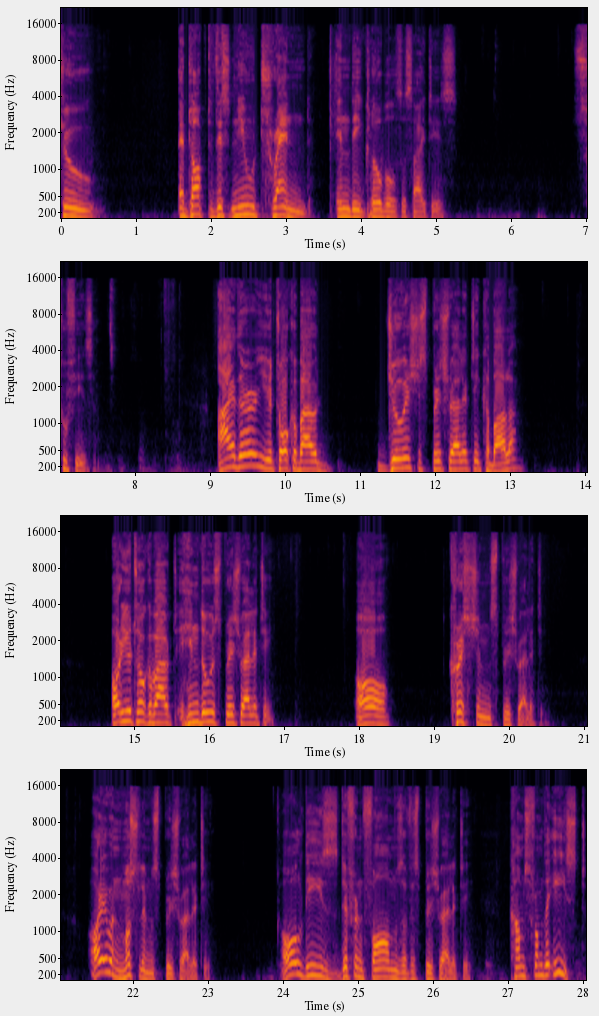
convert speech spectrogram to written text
to adapt this new trend in the global societies Sufism either you talk about Jewish spirituality Kabbalah or you talk about Hindu spirituality or Christian spirituality or even Muslim spirituality all these different forms of spirituality comes from the East.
